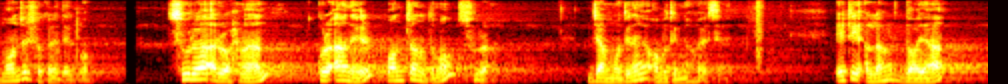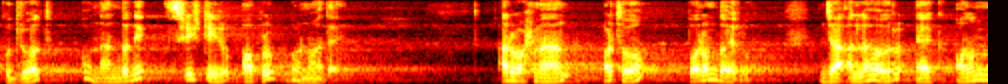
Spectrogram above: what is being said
মঞ্চ সহকারে দেখব। সুরা আর রহমান কোরআনের পঞ্চান্নতম সুরা, যা মদিনায় অবতীর্ণ হয়েছে। এটি আল্লাহর দয়া, কুদরত ও নান্দনিক সৃষ্টির অপরূপ বর্ণনা দেয়। আর রহমান অর্থ পরম দয়ালু, যা আল্লাহর এক অনন্য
